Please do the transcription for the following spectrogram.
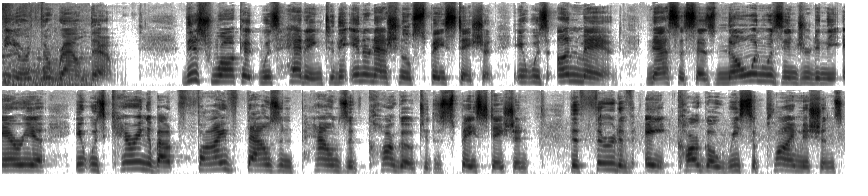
the earth around them. This rocket was heading to the International Space Station. It was unmanned. NASA says no one was injured in the area. It was carrying about 5,000 pounds of cargo to the space station the third of eight cargo resupply missions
